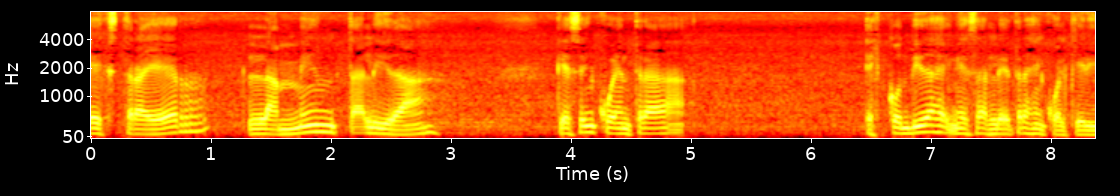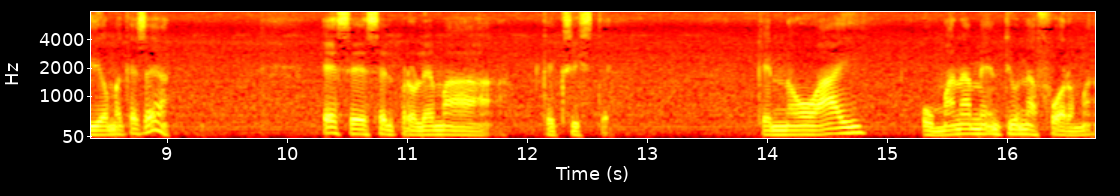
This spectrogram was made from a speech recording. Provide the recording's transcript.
extraer la mentalidad que se encuentra escondida en esas letras en cualquier idioma que sea. Ese es el problema que existe, que no hay humanamente una forma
